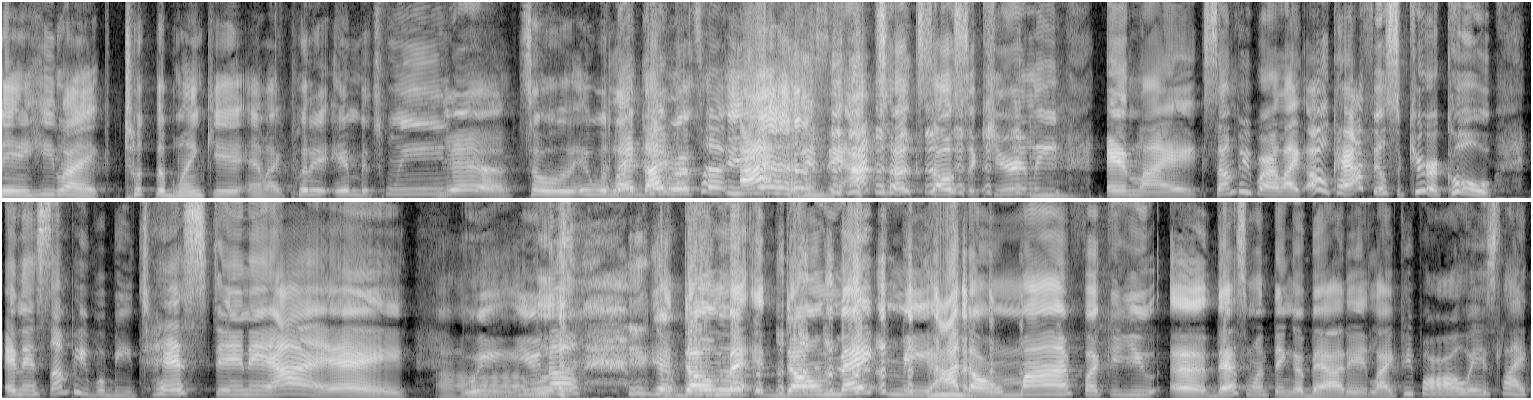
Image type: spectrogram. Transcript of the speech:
then he like took the blanket and like put it in between. yeah. So it would like that cover diaper tuck. Yeah. I, listen, I tuck so securely, and like some people are like, "Okay, I feel secure, cool," and then some people be testing it. I, hey, we, Uh, you look- know, You got don't pulled make don't make me. I don't mind fucking you up. That's one thing about it. Like people are always like,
